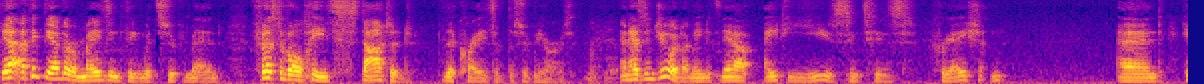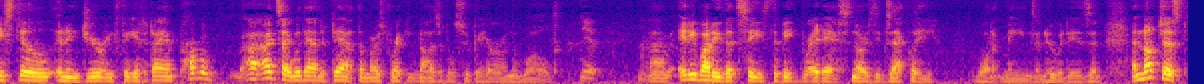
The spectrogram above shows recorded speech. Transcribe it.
Yeah, I think the other amazing thing with Superman, first of all, he started the craze of the superheroes and has endured. I mean, it's now 80 years since his creation, and he's still an enduring figure today, and probably, I'd say without a doubt, the most recognizable superhero in the world. Yep. Um, anybody that sees the big red S knows exactly what it means and who it is, and, and not just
